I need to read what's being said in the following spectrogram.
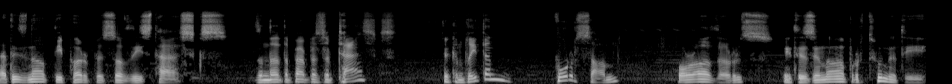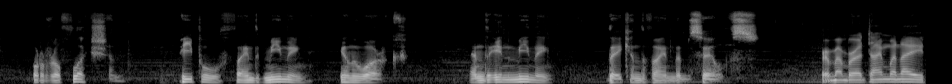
That is not the purpose of these tasks. Isn't that the purpose of tasks? To complete them? For some, for others, it is an opportunity for reflection. People find meaning in work, and in meaning, they can find themselves. Remember a time when I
